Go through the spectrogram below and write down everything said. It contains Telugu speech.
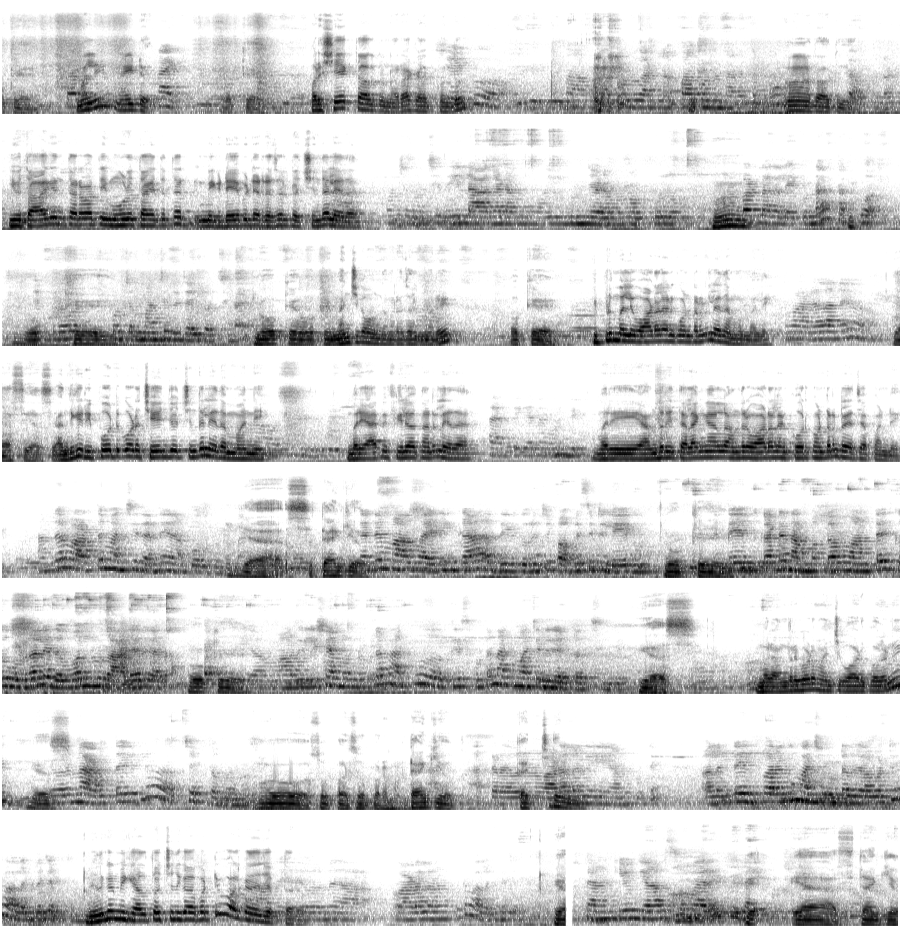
ఓకే. మళ్ళీ నైట్? ఓకే. మరి షేక్ తాగుతున్నారా కలుపుకుంటూ? తాగుతున్నారు. ఇవి తాగిన తర్వాత ఈ మూడు తాగితే మీకు డే బై డే రిజల్ట్ వచ్చిందా లేదా? ఓకే. Okay okay. మంచిగా ఉందా రిజల్ట్ మరి? ఓకే. ఇప్పుడు మళ్ళీ వాడాలనుకుంటారా లేదమ్మా మళ్ళీ? ఎస్ ఎస్ అందుకే రిపోర్ట్ కూడా చేంజ్ వచ్చిందా లేదమ్మా అన్ని? మరి హ్యాపీ ఫీల్ అవుతున్నారా లేదా? మరి అందరూ తెలంగాణలో అందరూ వాడాలని కోరుకుంటారా లేదా చెప్పండి? వాడితే మంచిదని నేను కోరుకుంటున్నాను థ్యాంక్ యూ ఎందుకంటే మా సైడ్ ఇంకా దీని గురించి పబ్లిసిటీ లేదు. ఓకే అంటే ఎందుకంటే నమ్మకం అంటే ఇంకా కుదరలేదు ఎవరు రాలేరు కదా. ఓకే మా రిలేషన్ ఉండుట్లా నాకు తీసుకుంటే నాకు మంచి రిజల్ట్ వచ్చింది. ఎస్ మరి అందరు కూడా మంచిగా వాడుకోవాలని? ఓ సూపర్ సూపర్ అమ్మా. థ్యాంక్ యూ ఖచ్చితంగా. వాళ్ళకి మంచిగా ఉంటుంది కాబట్టి వాళ్ళకి ఎందుకంటే మీకు హెల్త్ వచ్చింది కాబట్టి వాళ్ళకి అదే చెప్తారు. వాడాలనుకుంటే వాళ్ళకి. థ్యాంక్ యూ గ్యాస్ మరి. Yes thank you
